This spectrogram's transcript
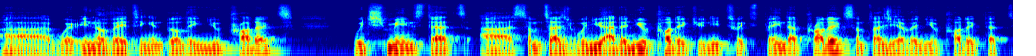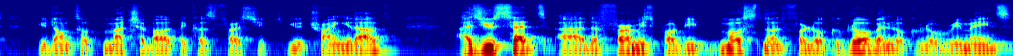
uh, we're innovating and building new products which means that uh, sometimes when you add a new product, you need to explain that product. Sometimes you have a new product that you don't talk much about because first you, you're trying it out. As you said, uh, the firm is probably most known for Local Globe, and Local Globe remains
